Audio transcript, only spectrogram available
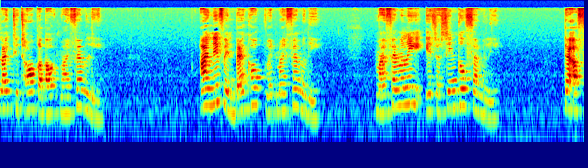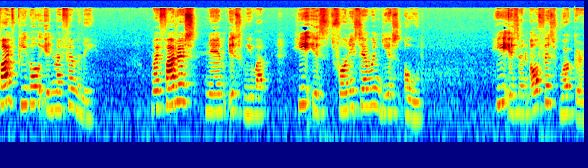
like to talk about my family. I live in Bangkok with my family. My family is a single family. There are five people in my family. My father's name is Viwat. He is 47 years old. He is an office worker.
